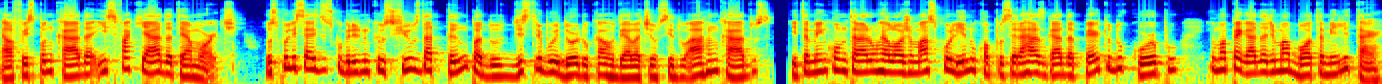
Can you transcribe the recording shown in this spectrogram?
ela foi espancada e esfaqueada até a morte. Os policiais descobriram que os fios da tampa do distribuidor do carro dela tinham sido arrancados e também encontraram um relógio masculino com a pulseira rasgada perto do corpo e uma pegada de uma bota militar.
